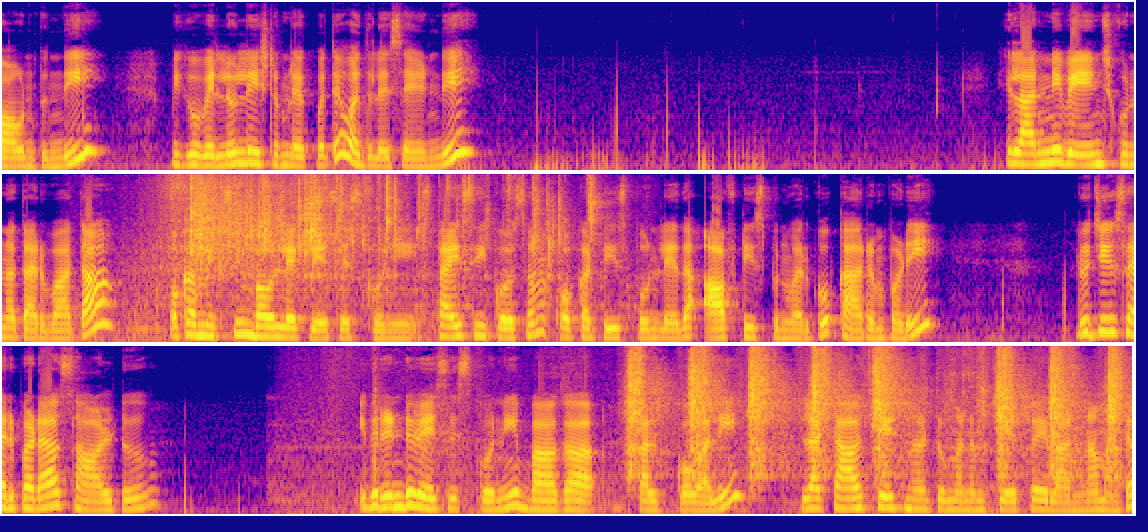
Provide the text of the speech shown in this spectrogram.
బాగుంటుంది. మీకు వెల్లుల్లి ఇష్టం లేకపోతే వదిలేసేయండి. ఇలా అన్నీ వేయించుకున్న తర్వాత ఒక మిక్సింగ్ బౌల్లోకి వేసేసుకొని స్పైసీ కోసం ఒక టీ స్పూన్ లేదా హాఫ్ టీ స్పూన్ వరకు కారం పొడి రుచికి సరిపడా సాల్ట్ ఇవి రెండు వేసేసుకొని బాగా కలుపుకోవాలి. ఇలా టాస్ చేసినట్టు మనం చేతితో ఇలా అన్నామంటే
